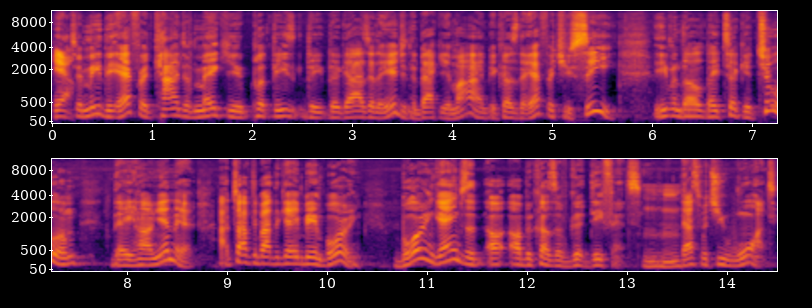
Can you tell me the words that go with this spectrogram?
Yeah. To me, the effort kind of make you put these the, the guys that are injured in the back of your mind because the effort you see, even though they took it to them, they hung in there. I talked about the game being boring. Boring games are, are, are because of good defense. Mm-hmm. That's what you want.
